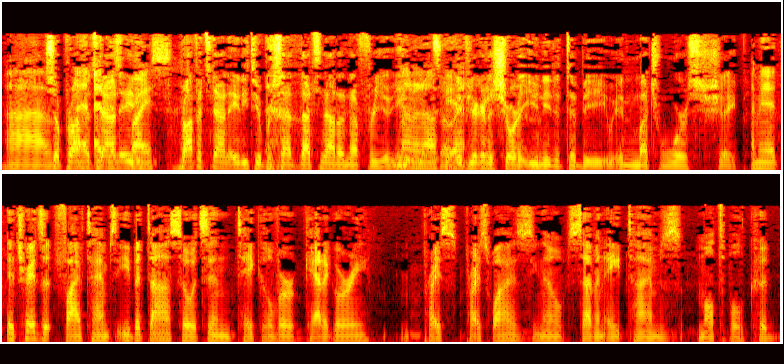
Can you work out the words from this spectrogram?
Uh, So profits at, at down this 80, price. profits down 82%. That's not enough for you. you Not enough, yeah. If you're going to short it, you need it to be in much worse shape. I mean, it, it trades at five times EBITDA, so it's in takeover category price price wise. You know, seven eight times multiple could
